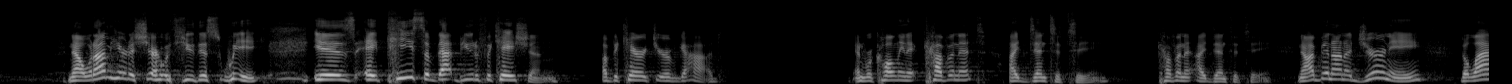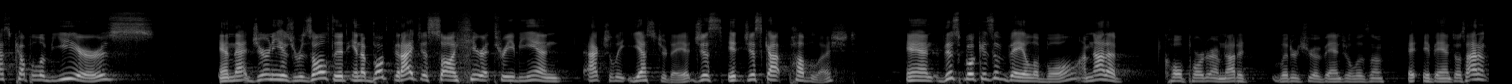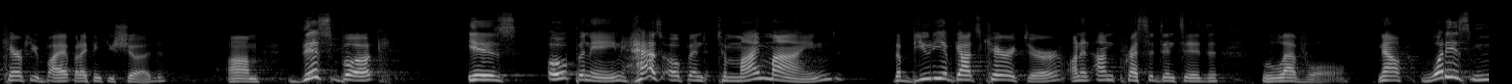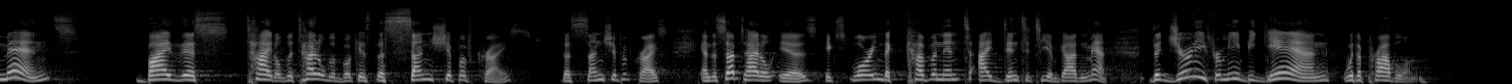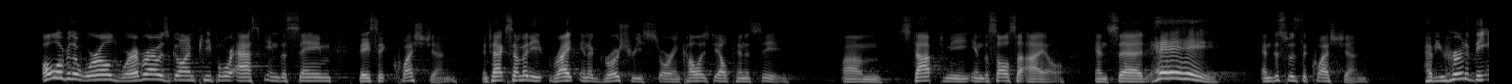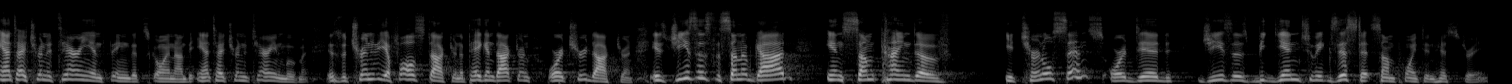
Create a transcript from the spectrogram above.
Now, what I'm here to share with you this week is a piece of that beautification of the character of God. And we're calling it covenant identity. Covenant identity. Now, I've been on a journey the last couple of years, and that journey has resulted in a book that I just saw here at 3BN actually yesterday. It just, it just got published. And this book is available. I'm not a colporteur, I'm not a literature evangelism evangelist. I don't care if you buy it, but I think you should. Um, this book is opening, has opened to my mind the beauty of God's character on an unprecedented level. Now, what is meant by this title? The title of the book is The Sonship of Christ. The Sonship of Christ. And the subtitle is Exploring the Covenant Identity of God and Man. The journey for me began with a problem. All over the world, wherever I was going, people were asking the same basic question. In fact, somebody right in a grocery store in Collegedale, Tennessee, um, stopped me in the salsa aisle and said, Hey, and this was the question have you heard of the anti Trinitarian thing that's going on, the anti Trinitarian movement? Is the Trinity a false doctrine, a pagan doctrine, or a true doctrine? Is Jesus the Son of God in some kind of eternal sense, or did Jesus begin to exist at some point in history?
